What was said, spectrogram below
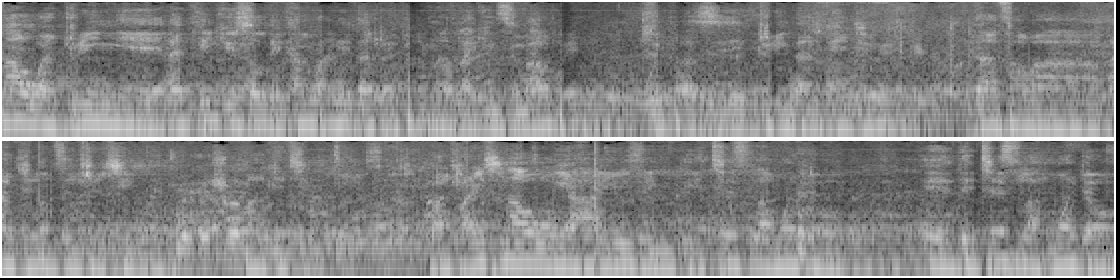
now, we're doing. Uh, I think you saw the company that we partnered, like in Zimbabwe, which was uh, doing that video. That's our agile concentrating marketing. But right now, we are using the Tesla model, uh, the Tesla model,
